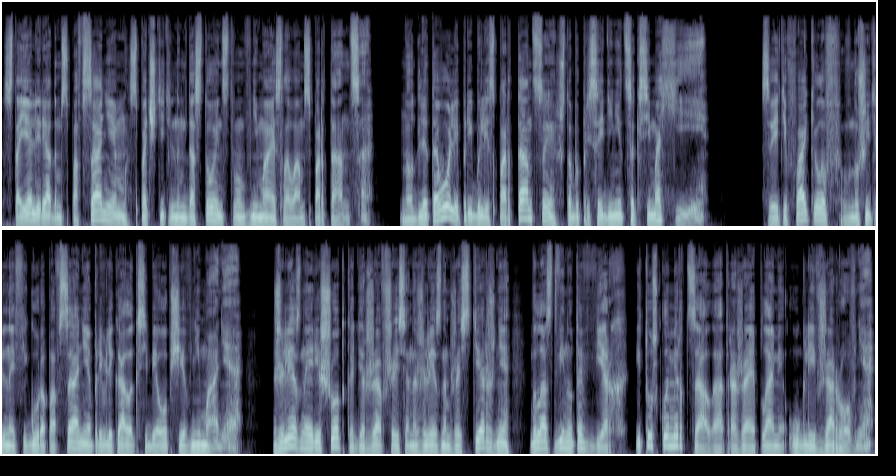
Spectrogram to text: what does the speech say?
стояли рядом с Павсанием, с почтительным достоинством внимая словам спартанца. Но для того ли прибыли спартанцы, чтобы присоединиться к Симахии? В свете факелов внушительная фигура Павсания привлекала к себе общее внимание. Железная решетка, державшаяся на железном же стержне, была сдвинута вверх и тускло мерцала, отражая пламя углей в жаровне.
